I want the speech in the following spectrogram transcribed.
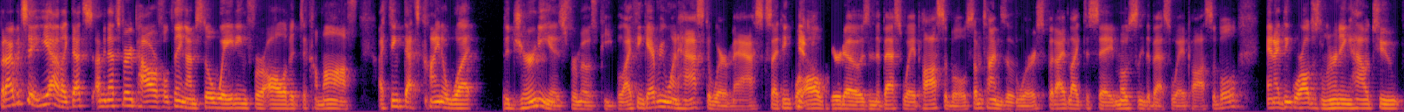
But I would say, yeah, like that's, I mean, that's a very powerful thing. I'm still waiting for all of it to come off. I think that's kind of what the journey is for most people. I think everyone has to wear masks. I think we're yeah. all weirdos in the best way possible, sometimes the worst, but I'd like to say mostly the best way possible. And I think we're all just learning how to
